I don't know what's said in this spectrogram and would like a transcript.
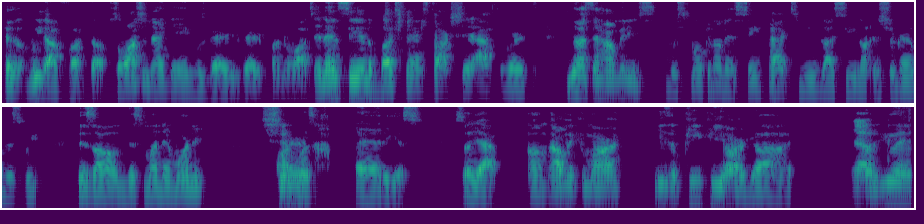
because we got fucked up. So watching that game was very, very fun to watch. And then seeing the Bucs fans talk shit afterwards. You know, I said how many we smoking on that St. Packs memes I seen on Instagram this week, this um this Monday morning. Shit was hilarious. So yeah, um Alvin Kamara, he's a PPR god. Yeah. But if you ain't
